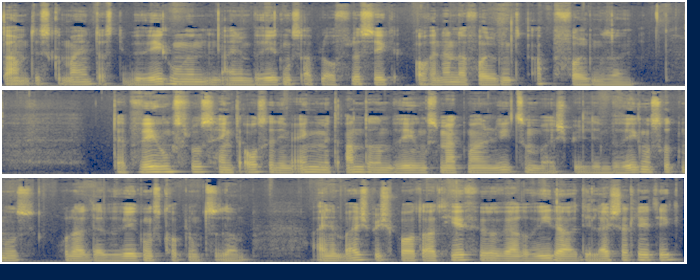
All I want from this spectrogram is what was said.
Damit ist gemeint, dass die Bewegungen in einem Bewegungsablauf flüssig aufeinanderfolgend abfolgen sollen. Der Bewegungsfluss hängt außerdem eng mit anderen Bewegungsmerkmalen wie zum Beispiel dem Bewegungsrhythmus oder der Bewegungskopplung zusammen. Eine Beispielsportart hierfür wäre wieder die Leichtathletik,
